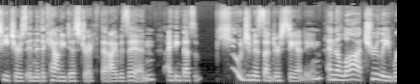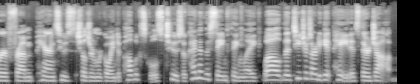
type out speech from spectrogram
teachers in the, the county district that I was in, I think that's a huge misunderstanding. And a lot truly were from parents whose children were going to public schools too. So kind of the same thing like, well, the teachers already get paid. It's their job.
